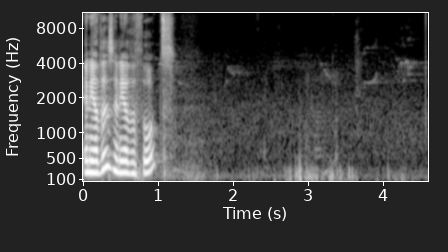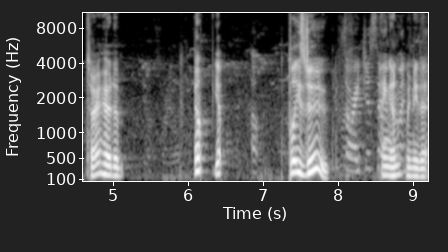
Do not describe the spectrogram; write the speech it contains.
Any others? Any other thoughts? Sorry, I heard a. Yep, yep. Please do. Sorry, just so Hang on, we need to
